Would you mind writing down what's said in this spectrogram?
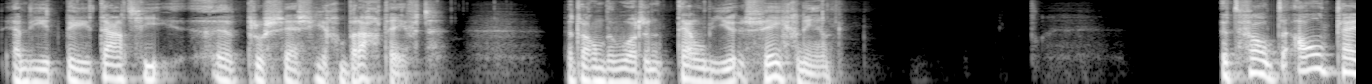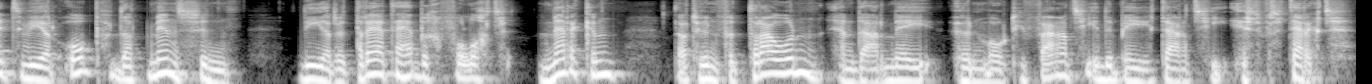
en die het meditatieproces je gebracht heeft. Met andere woorden, tel je zegeningen. Het valt altijd weer op dat mensen die een retraite hebben gevolgd, merken dat hun vertrouwen en daarmee hun motivatie in de meditatie is versterkt.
